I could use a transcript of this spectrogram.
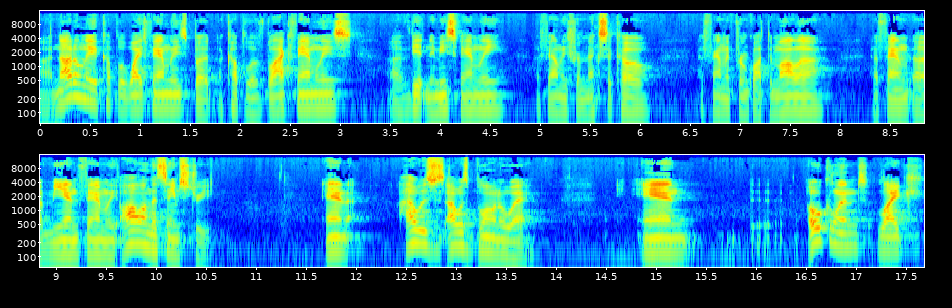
uh, not only a couple of white families but a couple of black families, a Vietnamese family, a family from Mexico a family from Guatemala, a, fam- a Mien family, all on the same street. And I was, I was blown away. And uh, Oakland, like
